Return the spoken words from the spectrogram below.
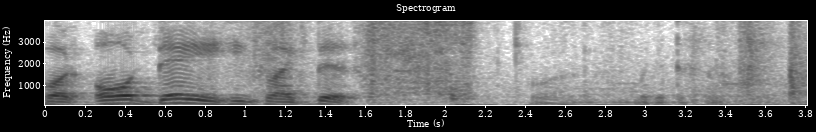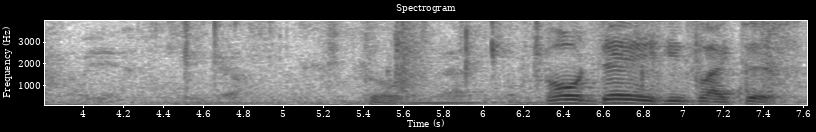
but all day he's like this. Look at this. Thing. Oh, yeah. There you go. So all day he's like this.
